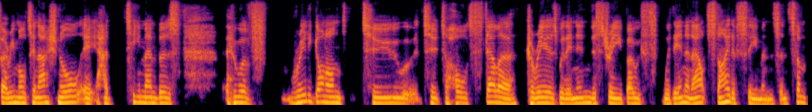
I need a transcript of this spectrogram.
very multinational. It had team members who have really gone on to, to to hold stellar careers within industry, both within and outside of Siemens. And some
